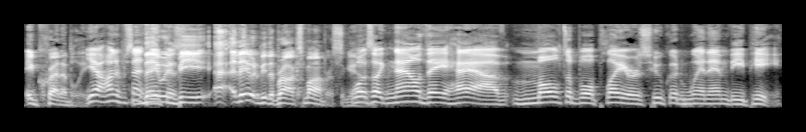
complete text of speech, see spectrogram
incredibly. Yeah, 100%, They would be uh, they would be the Bronx Bombers again. Well, it's like now they have multiple players who could win MVP.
